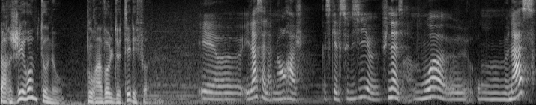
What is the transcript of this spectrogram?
par Jérôme Tonneau pour un vol de téléphone. Et, euh, et là, ça la met en rage. Parce qu'elle se dit, euh, punaise, moi, euh, on me menace,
